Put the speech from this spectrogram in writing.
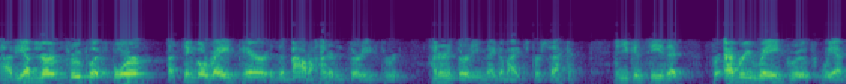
Uh, the observed throughput for a single RAID pair is about 130, 130 megabytes per second. And you can see that for every RAID group, we have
